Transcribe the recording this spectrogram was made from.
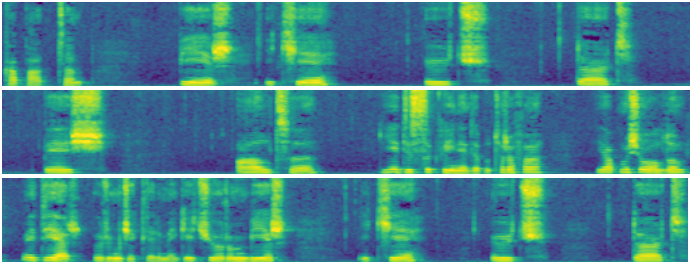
kapattım. 1 2 3 4 5 6 7 sık iğne de bu tarafa yapmış oldum ve diğer örümceklerime geçiyorum. 1 2 3 4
